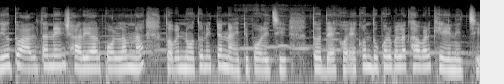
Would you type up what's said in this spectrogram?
যেহেতু আলতা নেই, শাড়ি আর পরলাম না, তবে নতুন একটা নাইটি পরেছি। তো দেখো, এখন দুপুরবেলা খাবার খেয়ে নিচ্ছি।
